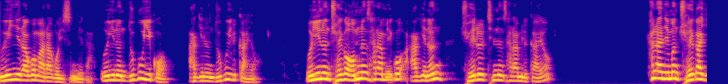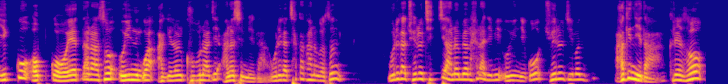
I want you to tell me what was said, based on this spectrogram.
의인이라고 말하고 있습니다. 의인은 누구이고 악인은 누구일까요? 의인은 죄가 없는 사람이고 악인은 죄를 짓는 사람일까요? 하나님은 죄가 있고 없고에 따라서 의인과 악인을 구분하지 않으십니다. 우리가 착각하는 것은 우리가 죄를 짓지 않으면 하나님이 의인이고 죄를 지면 악인이다. 그래서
